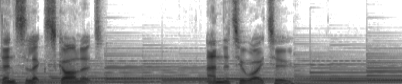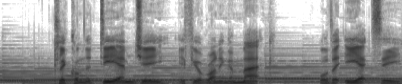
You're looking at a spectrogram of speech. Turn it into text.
Then select Scarlett and the 2i2. Click on the DMG if you're running a Mac or the EXE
